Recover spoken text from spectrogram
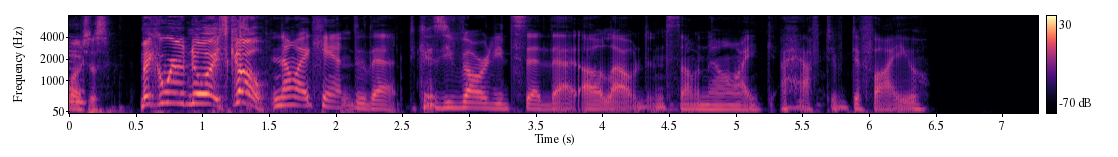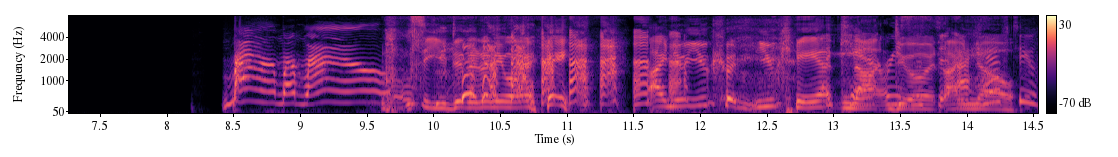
Watch this. Make a weird noise. Go. No, I can't do that because you've already said that out loud, and so now I I have to defy you. See, you did it anyway. I knew you couldn't. You can't, I can't not do it. it. I know. I have to.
